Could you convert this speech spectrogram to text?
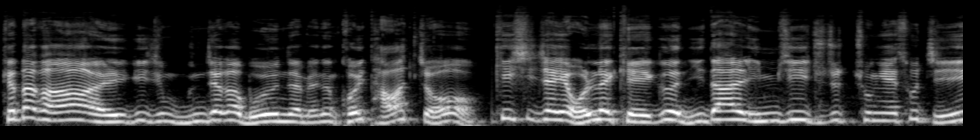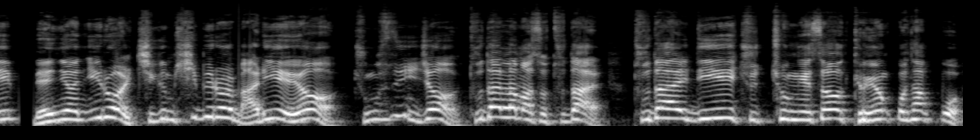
게다가 이게 지금 문제가 뭐였냐면은 거의 다 왔죠. KCJ의 원래 계획은 이달 임시 주주총회 소집 내년 1월 지금 11월 말이에요. 중순이죠. 두 달 남아서 두 달. 두 달 뒤에 주총에서 경영권 확보.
